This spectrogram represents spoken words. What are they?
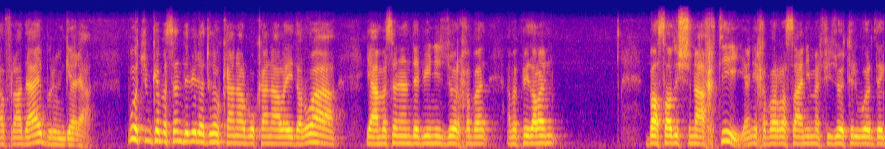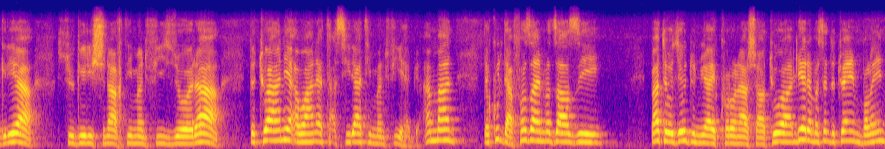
ئەفرادای برونگەرا بۆ چونکە مەسەن دەبی لە دلەو کاناڵ بۆ کاناڵەی دەڕوا یا مەسەنەن دەبینی زۆر خەبەر ئەمە پێی دەڵێن باساازی شناختی یعنی خەبەر ڕەسانی مەنفی زۆرتر وەردەگریا سوگیری شناختی مەنفی زۆرە دەتوانێ ئەوانە تەئسیراتی مەنفی هەبێ ئەمان دەکولدا فەزای مەجازی باتەوە جێ و دنیای کۆرۆنا شاتووە لێرە مەسەن دەتوانین بڵێین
